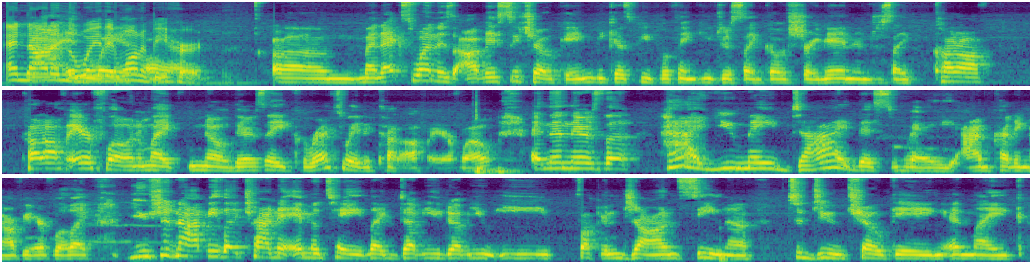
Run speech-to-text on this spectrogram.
and not, not in the way, way they want to be hurt. um, my next one is obviously choking because people think you just like go straight in and just like cut off cut off airflow. And I'm like, no, there's a correct way to cut off airflow. And then there's the, hi, you may die this way. I'm cutting off your airflow. Like, you should not be like trying to imitate like WWE fucking John Cena to do choking and like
